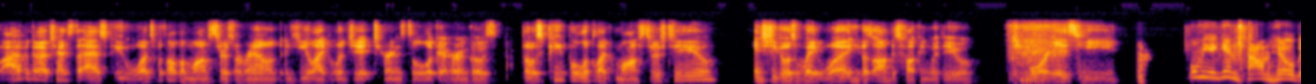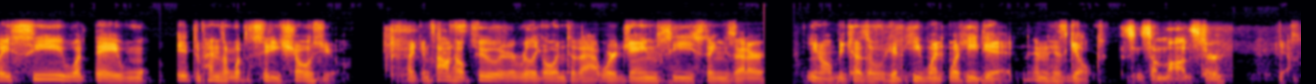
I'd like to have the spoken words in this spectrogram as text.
I haven't got a chance to ask you what's with all the monsters around, and he like legit turns to look at her and goes, Those people look like monsters to you? And she goes, Wait, what? He goes, oh, I'm just fucking with you. Or is he? Well, I mean, again, Silent Hill, they see what they. w- It depends on what the city shows you. Like in Silent Hill 2, they really go into that where James sees things that are, you know, because of he, he went what he did and his guilt. he's a monster. Yes,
